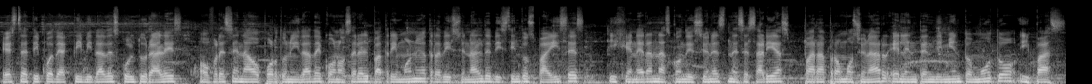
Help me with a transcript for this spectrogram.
Este tipo de actividades culturales ofrecen la oportunidad de conocer el patrimonio tradicional de distintos países y generan las condiciones necesarias para promocionar el entendimiento mutuo y paz.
